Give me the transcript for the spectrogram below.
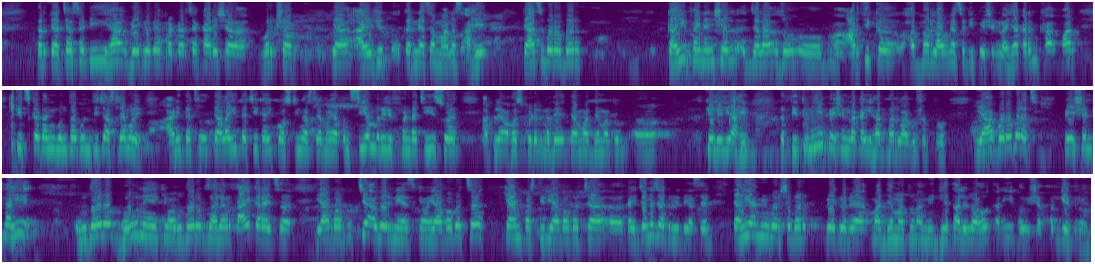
तर त्याच्यासाठी ह्या वेगवेगळ्या प्रकारच्या कार्यशाळा वर्कशॉप या आयोजित करण्याचा मानस आहे. त्याचबरोबर काही फायनान्शियल ज्याला जो आर्थिक हातभार लावण्यासाठी पेशंटला ह्या कारण खा फार किचकट आणि गुंतागुंतीचे असल्यामुळे आणि त्याचं त्यालाही त्याची काही कॉस्टिंग असल्यामुळे आपण सी एम रिलीफ फंडाचीही सोय आपल्या हॉस्पिटलमध्ये त्या माध्यमातून केलेली आहे. तर तिथूनही पेशंटला काही हातभार लागू शकतो. याबरोबरच पेशंटलाही हृदयरोग होऊ नये किंवा हृदयरोग झाल्यावर काय करायचं याबाबतचे अवेअरनेस किंवा याबाबतचं कॅम्प असतील याबाबतच्या काही जनजागृती असेल त्याही आम्ही वर्षभर वेगवेगळ्या माध्यमातून आम्ही घेत आलेलो आहोत आणि भविष्यात पण घेत राहू.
